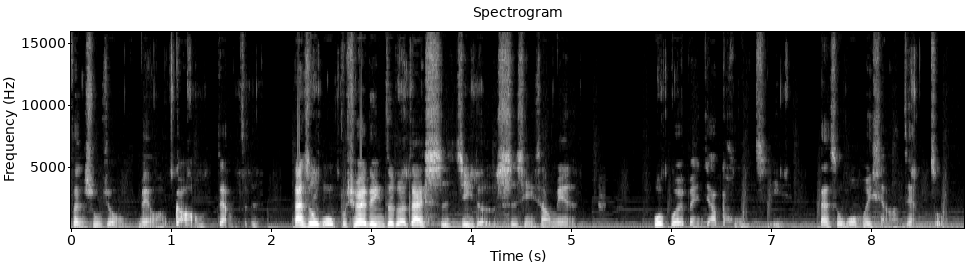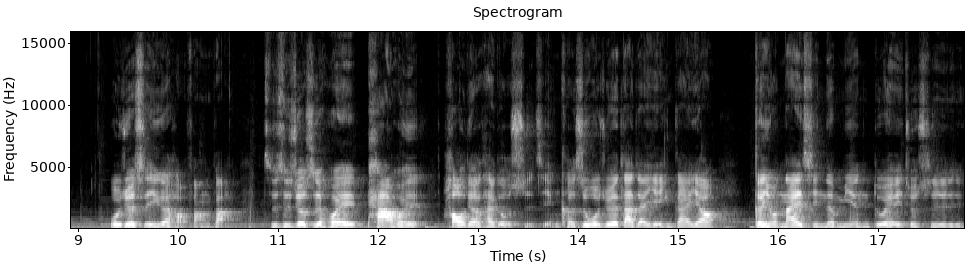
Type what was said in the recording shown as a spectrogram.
分数就没有很高这样子。但是我不确定这个在实际的实行上面会不会被人家抨击，但是我会想要这样做。我觉得是一个好方法。只是就是会怕会耗掉太多时间，可是我觉得大家也应该要更有耐心的面对，就是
